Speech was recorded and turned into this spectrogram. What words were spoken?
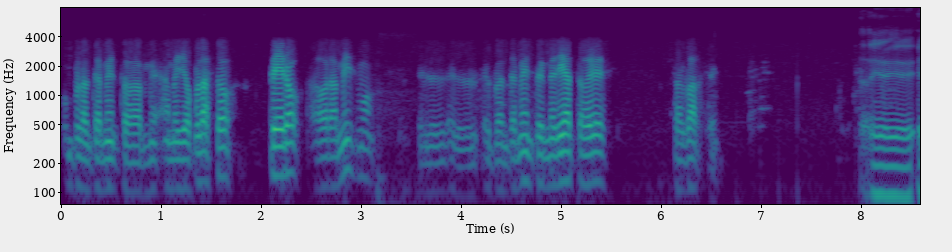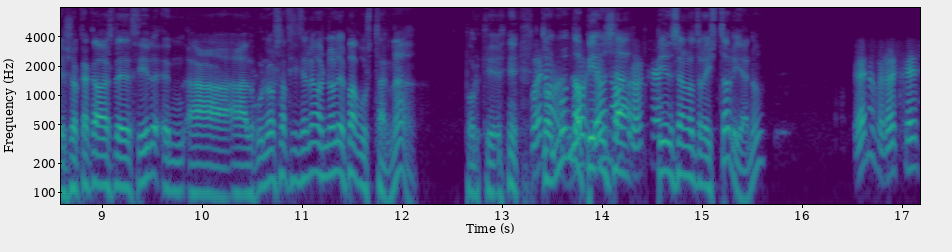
un planteamiento a, me- a medio plazo, pero ahora mismo el, el- el planteamiento inmediato es salvarse. Eh, eso que acabas de decir, em, a, a algunos aficionados no les va a gustar nada, porque Bueno, todo el mundo no, yo no, piensa, pero es que- piensa en otra historia, ¿no? Bueno, pero es que es,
